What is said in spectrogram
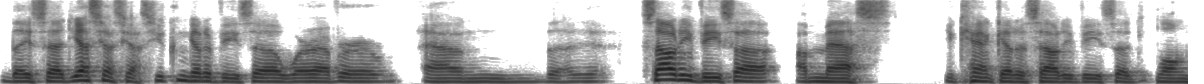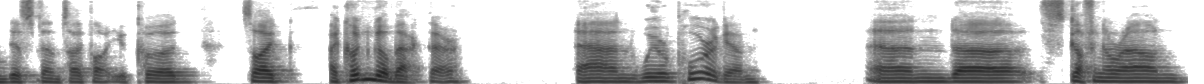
they said, yes, yes, yes, you can get a visa wherever. And the Saudi visa, a mess. You can't get a Saudi visa long distance. I thought you could. So I, I couldn't go back there. And we were poor again and uh, scuffing around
